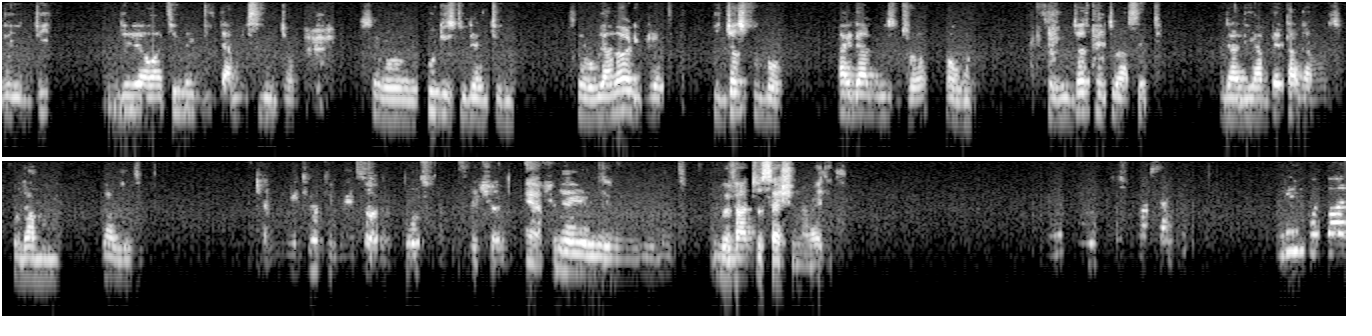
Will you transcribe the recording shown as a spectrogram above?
They did, they, our teammate did an amazing job. So kudos to them too. So we are not regret. It's just football. Either lose, draw, or win. So we just need to accept that they are better than us for that moment. That's just it. Can you meet your teammates or the coach for special? Yeah. Yeah, yeah, yeah. yeah, we met. We've had two sessions already. Indian football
